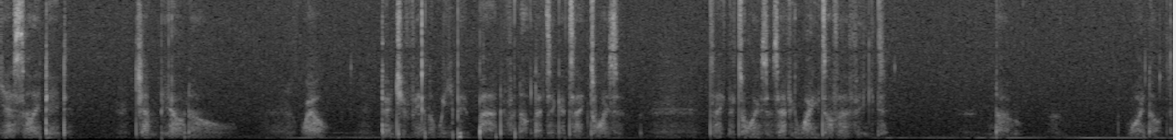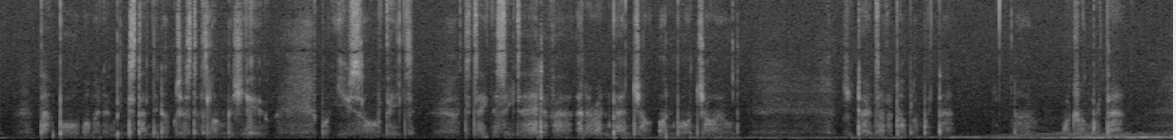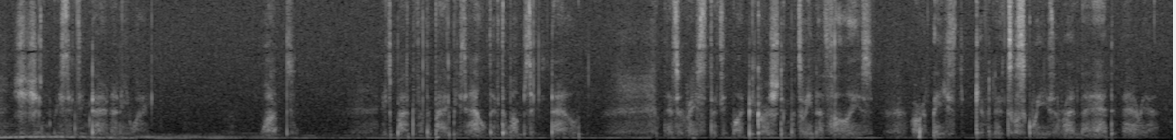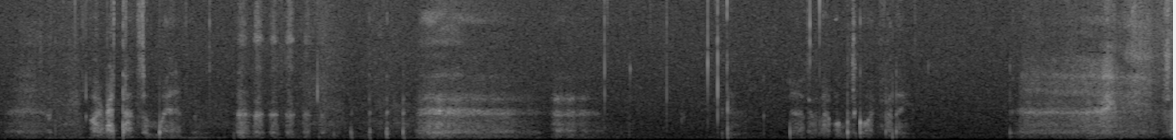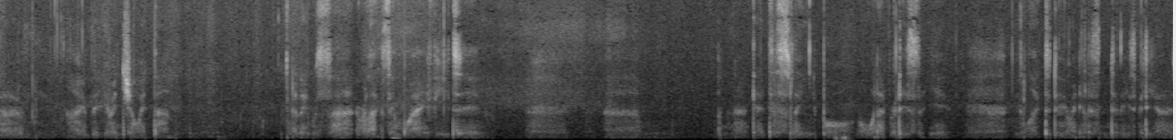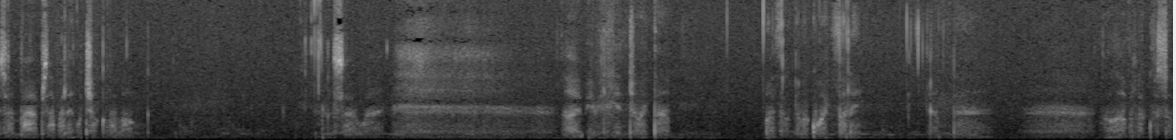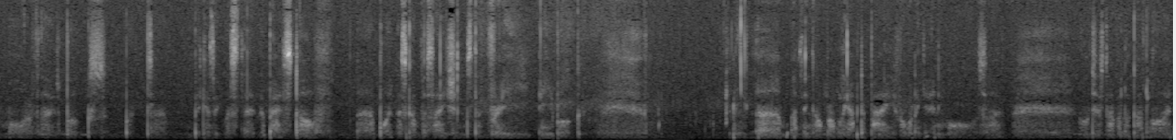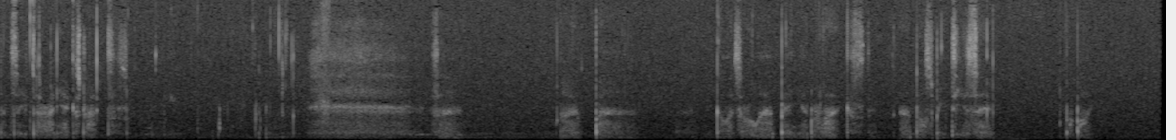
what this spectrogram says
Yes, I did. Championo. Well, don't you feel a wee bit bad for not letting her take twice take the twice as heavy weight off her feet? No. Why not? That poor woman had been standing up just as long as you, but you saw fit to take the seat ahead of her and her unborn, unborn child. You don't have a problem with that. No. What's wrong with that? She shouldn't be sitting down anyway. What? It's bad for the baby's health if the mum sits down. There's a risk that it might be crushed in between her thighs, or at least give a little squeeze around the head area. I read that somewhere. best of uh, Pointless Conversations, the free ebook. Um, I think I'll probably have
